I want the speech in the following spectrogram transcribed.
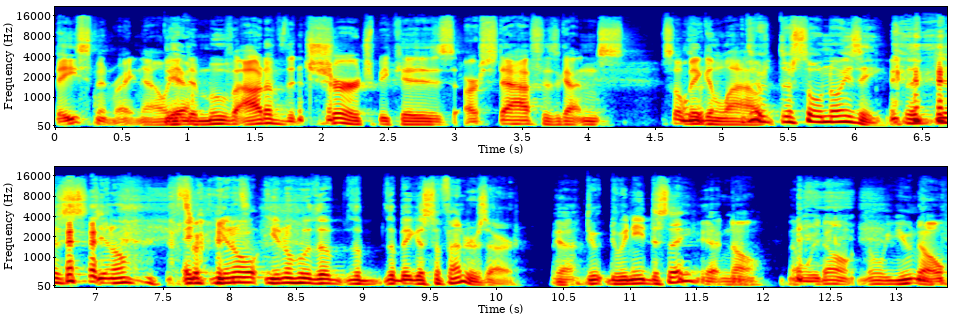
basement right now. We had to move out of the church because our staff has gotten so big and They're, loud. they're so noisy. They're just you know, and right. you know, you know who the, the the biggest offenders are. Yeah. Do, do we need to say? Yeah, no, no, we don't. No, you know.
